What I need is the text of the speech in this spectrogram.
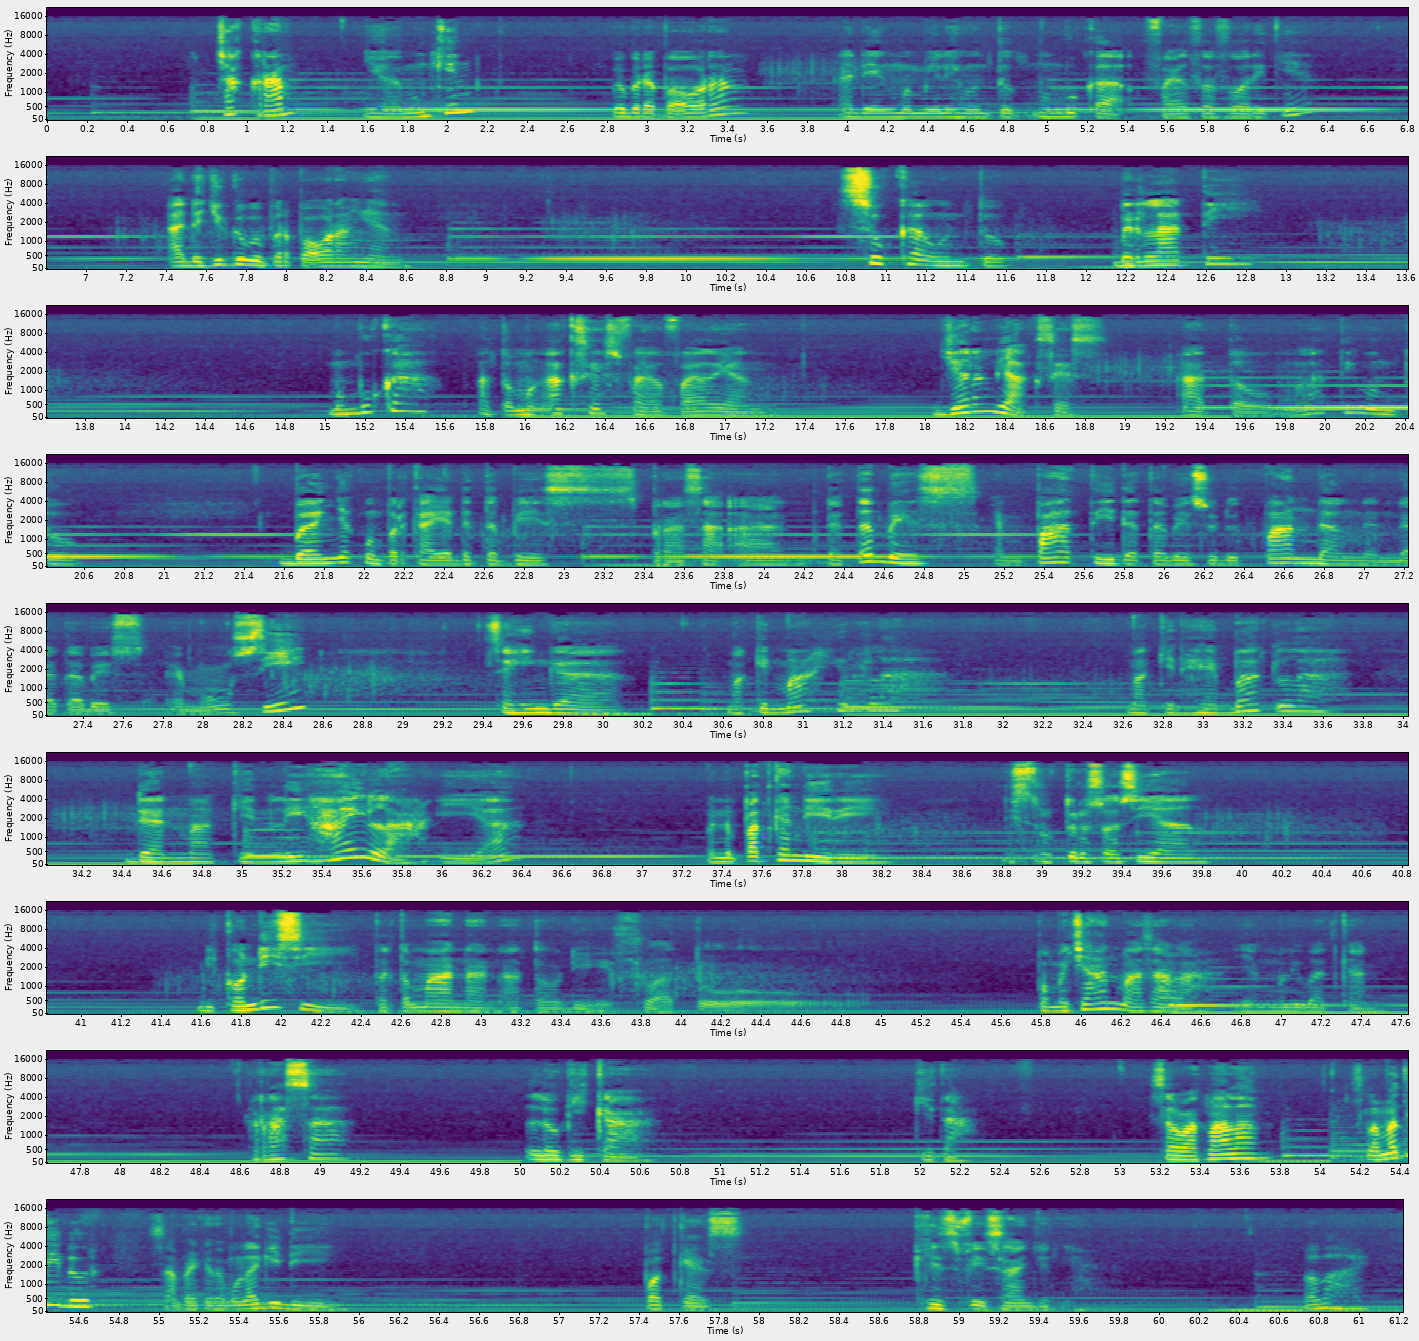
cakram, ya mungkin beberapa orang ada yang memilih untuk membuka file favoritnya? Ada juga beberapa orang yang suka untuk berlatih membuka atau mengakses file-file yang jarang diakses atau melatih untuk banyak memperkaya database perasaan, database empati, database sudut pandang dan database emosi sehingga makin mahir lah, makin hebat lah dan makin lihai lah ia menempatkan diri di struktur sosial, di kondisi pertemanan atau di suatu pemecahan masalah yang melibatkan rasa logika kita. Selamat malam, selamat tidur. Sampai ketemu lagi di podcast Kisvi selanjutnya. Bye bye.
